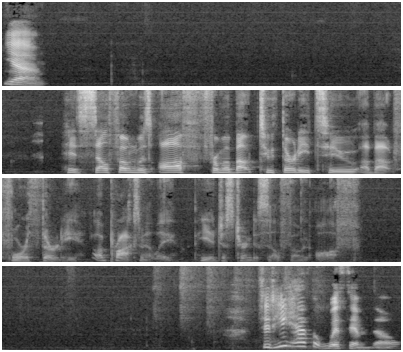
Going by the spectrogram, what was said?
Yeah. Um, His cell phone was off from about 2:30 to about 4:30 approximately. He had just turned his cell phone off. Did he have it with him, though?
